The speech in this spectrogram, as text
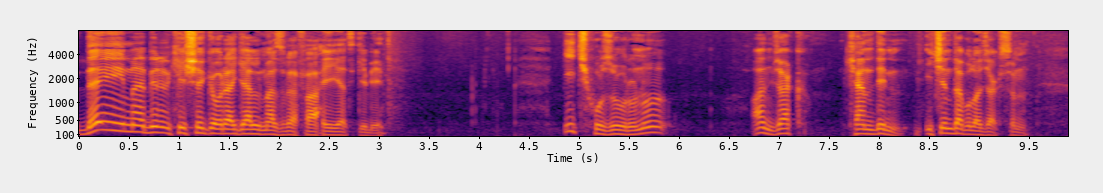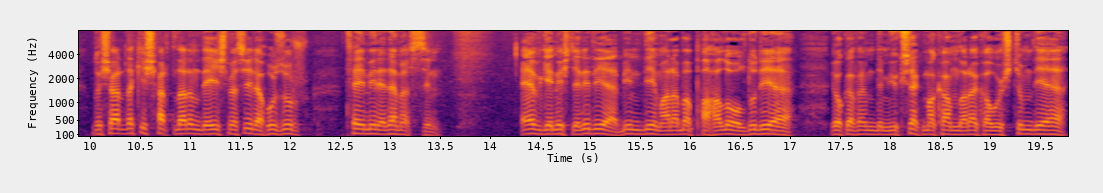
Değme bir kişi göre gelmez refahiyet gibi. İç huzurunu ancak kendin içinde bulacaksın. Dışarıdaki şartların değişmesiyle huzur temin edemezsin. Ev genişleri diye, bindiğim araba pahalı oldu diye, yok efendim yüksek makamlara kavuştum diye,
